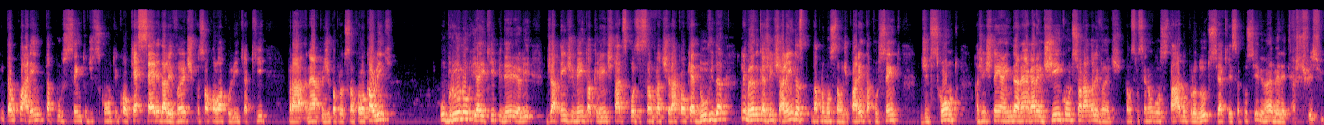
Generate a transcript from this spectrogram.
Então, 40% de desconto em qualquer série da Levante. O pessoal coloca o link aqui para né, pedir para a produção colocar o link. O Bruno e a equipe dele ali de atendimento ao cliente está à disposição para tirar qualquer dúvida. Lembrando que a gente, além das, da promoção de 40% de desconto, a gente tem ainda né, a garantia incondicional da Levante. Então, se você não gostar do produto, se é que isso é possível, né, Berê? Acho difícil.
